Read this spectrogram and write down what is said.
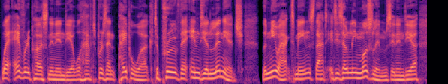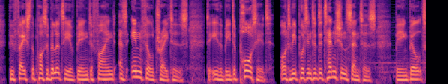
where every person in India will have to present paperwork to prove their Indian lineage, the new act means that it is only Muslims in India who face the possibility of being defined as infiltrators, to either be deported or to be put into detention centres being built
